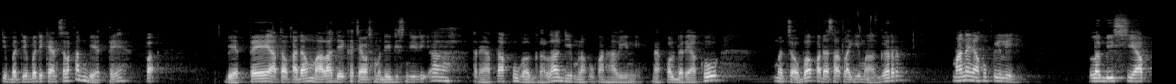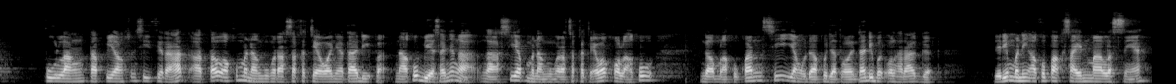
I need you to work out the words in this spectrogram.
tiba-tiba di cancel kan bete pak. Bete atau kadang malah jadi kecewa sama diri sendiri. Ah ternyata aku gagal lagi melakukan hal ini. Nah kalau dari aku mencoba pada saat lagi mager mana yang aku pilih? Lebih siap pulang tapi langsung istirahat atau aku menanggung rasa kecewanya tadi pak. Nah aku biasanya nggak siap menanggung rasa kecewa kalau aku nggak melakukan sih yang udah aku jadwalin tadi buat olahraga. Jadi mending aku paksain malesnya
